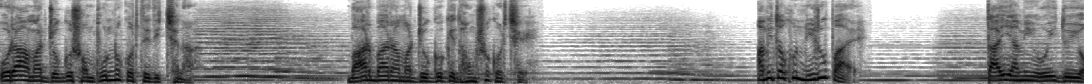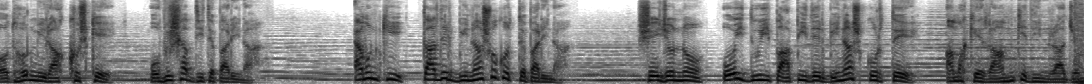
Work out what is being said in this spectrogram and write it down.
ওরা আমার যজ্ঞ সম্পূর্ণ করতে দিচ্ছে না। বারবার আমার যজ্ঞকে ধ্বংস করছে। আমি তখন নিরুপায়। তাই আমি ওই দুই অধর্মী রাক্ষসকে অভিশাপ দিতে পারি না। এমনকি তাদের বিনাশও করতে পারি না। সেই জন্য ওই দুই পাপীদের বিনাশ করতে আমাকে রামকে দিন রাজন।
